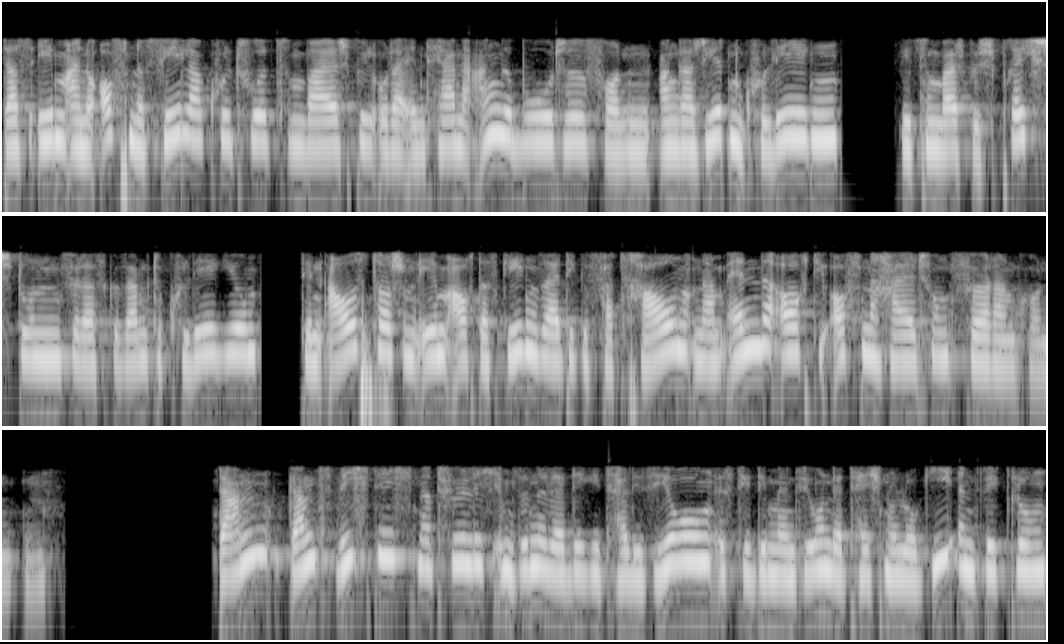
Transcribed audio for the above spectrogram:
Dass eben eine offene Fehlerkultur zum Beispiel oder interne Angebote von engagierten Kollegen, wie zum Beispiel Sprechstunden für das gesamte Kollegium, den Austausch und eben auch das gegenseitige Vertrauen und am Ende auch die offene Haltung fördern konnten. Dann ganz wichtig natürlich im Sinne der Digitalisierung ist die Dimension der Technologieentwicklung.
